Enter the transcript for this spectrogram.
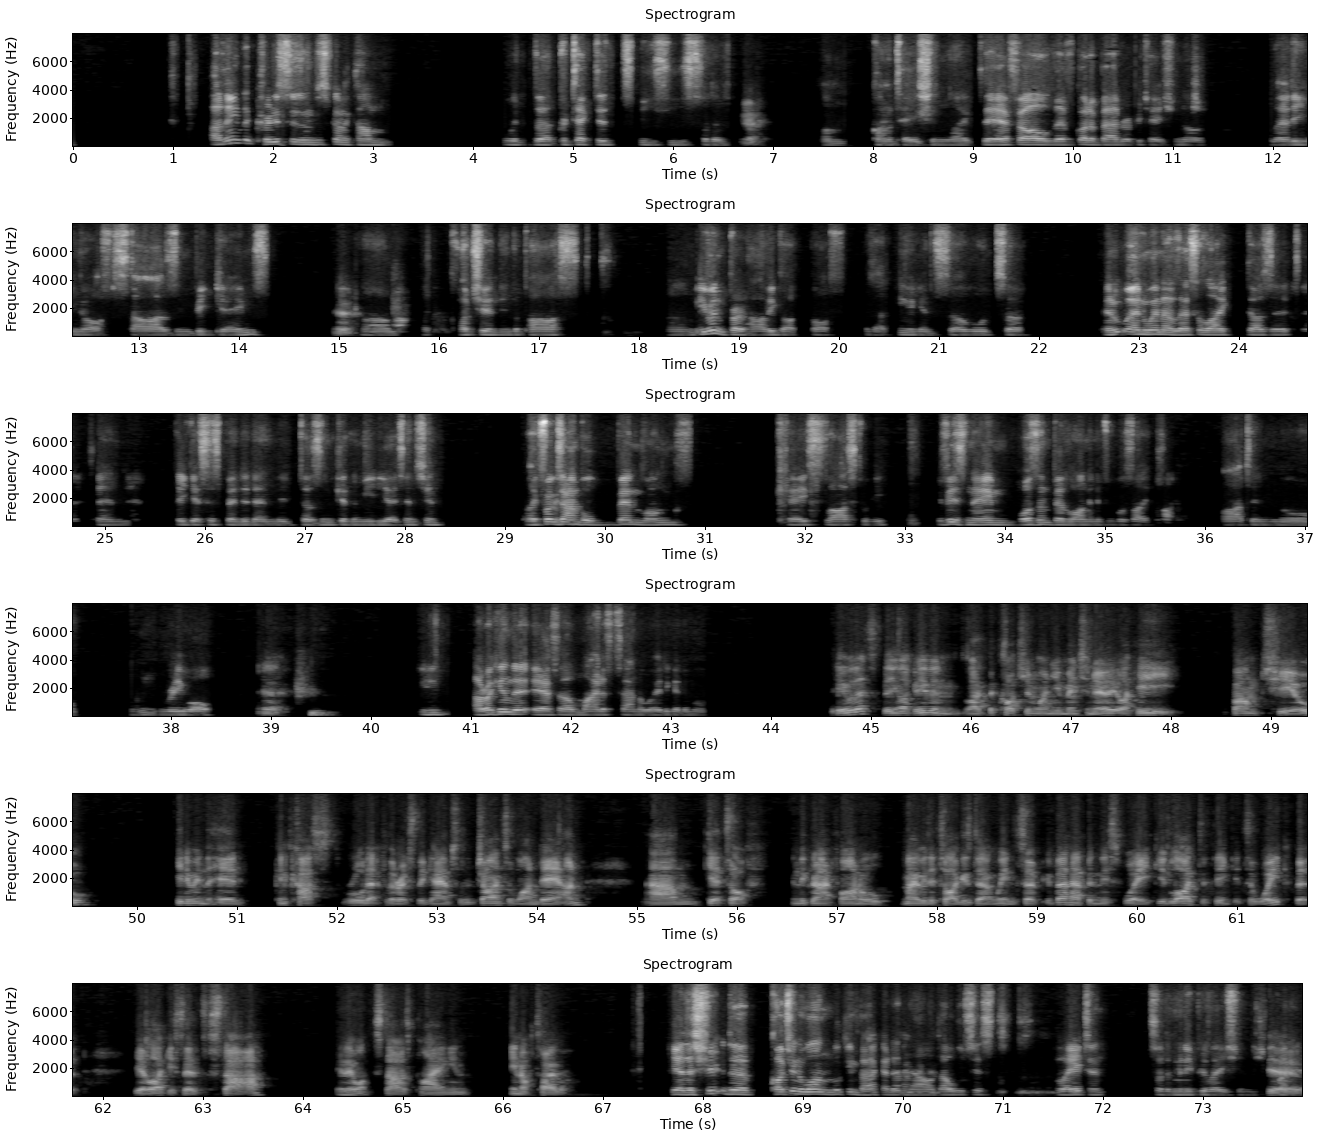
I think the criticism is going to come with the protected species sort of yeah. um, connotation. Like the AFL, they've got a bad reputation of letting off stars in big games. Yeah. Um, like Cotchin in the past. Um, even Brent Harvey got off for that thing against Selwood. So, and, and when a lesser like does it and they get suspended and it doesn't get the media attention, like for example, Ben Long's case last week, if his name wasn't Ben Long and if it was like Martin or Riewoldt, Yeah. He, I reckon the AFL might have found a way to get him off. Yeah, well, that's the thing. Like even like the Cotchin one you mentioned earlier, like he bumped Shiel, hit him in the head, concussed, ruled out for the rest of the game. So the Giants are one down. Um, gets off in the grand final. Maybe the Tigers don't win. So if that happened this week, you'd like to think it's a week, but yeah, like you said, it's a star. Yeah, they want the stars playing in in October. Yeah, the shoot, the Cotchin one. Looking back at it now, that was just blatant sort of manipulation. Yeah,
